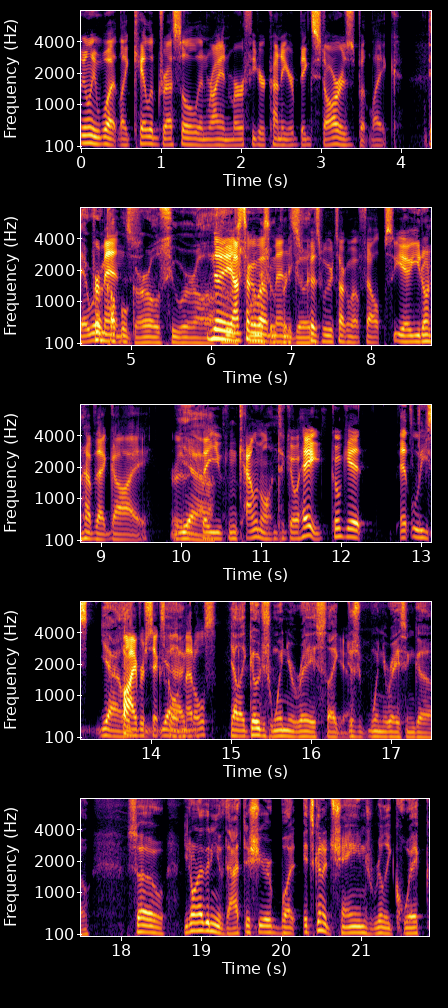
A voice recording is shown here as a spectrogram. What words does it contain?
only what like Caeleb Dressel and Ryan Murphy are kind of your big stars, but like there were For a couple men's. girls who were uh, no, who yeah, were I'm talking swimmers about who were pretty men's good. because we were talking about Phelps. Yeah, you don't have that guy Yeah. that you can count on to go. Hey, go get at least yeah, like, five or six yeah, gold medals. Yeah, like go just win your race, like Yeah. just win your race and go. So you don't have any of that this year, but it's going to change really quick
